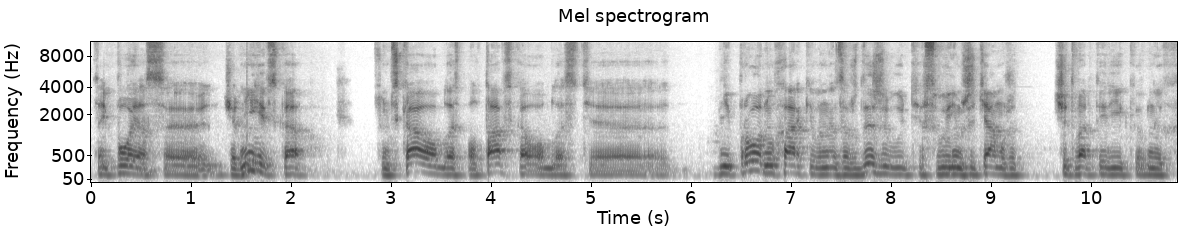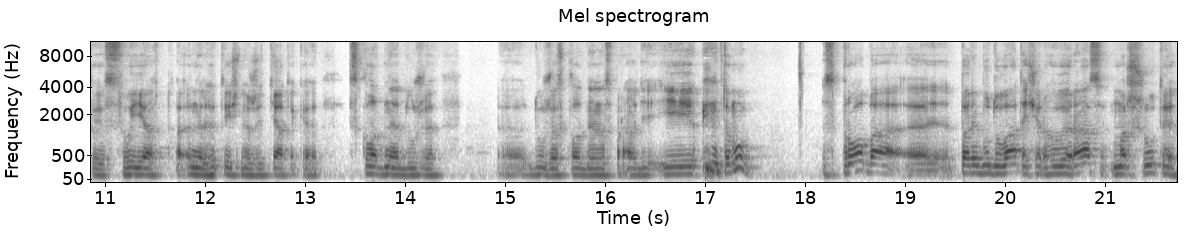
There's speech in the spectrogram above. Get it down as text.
цей пояс е, Чернігівська, Сумська область, Полтавська область, е, Дніпро, ну Харків вони завжди живуть своїм життям уже четвертий рік. В них своє енергетичне життя таке складне, дуже, е, дуже складне насправді. І тому спроба е, перебудувати черговий раз маршрути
